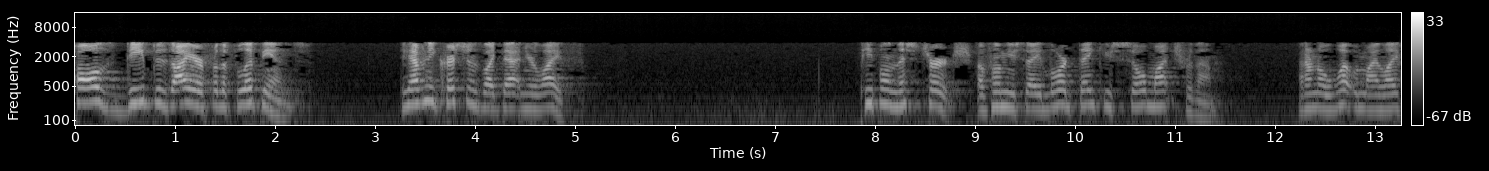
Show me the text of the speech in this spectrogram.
Paul's deep desire for the Philippians. Do you have any Christians like that in your life? People in this church of whom you say, Lord, thank you so much for them. I don't know what would my life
